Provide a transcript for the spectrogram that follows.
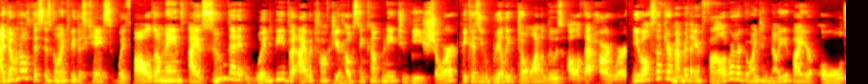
I don't know if this is going to be the case with all domains. I assume that it would be, but I would talk to your hosting company to be sure because you really don't want to lose all of that hard work. You also have to remember that your followers are going to know you by your old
